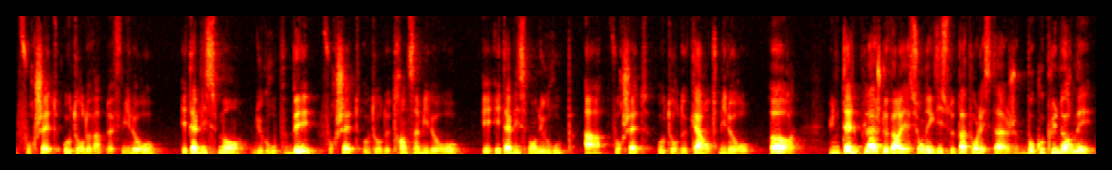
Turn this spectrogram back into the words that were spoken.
fourchette autour de 29 000 euros. Établissement du groupe B, fourchette autour de 35 000 euros et établissement du groupe A, fourchette autour de 40 000 euros. Or, une telle plage de variation n'existe pas pour les stages, beaucoup plus normés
